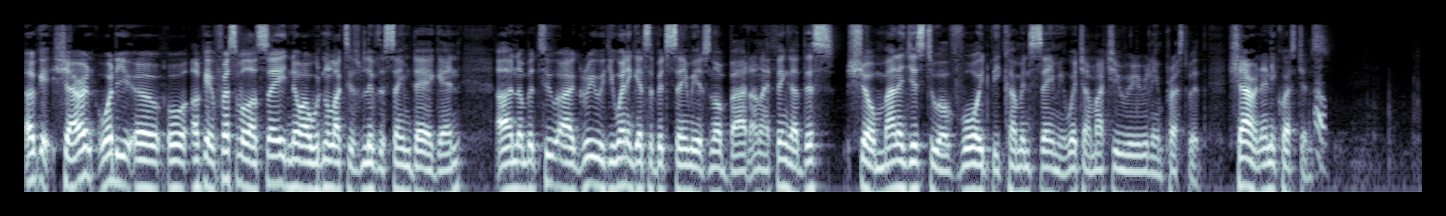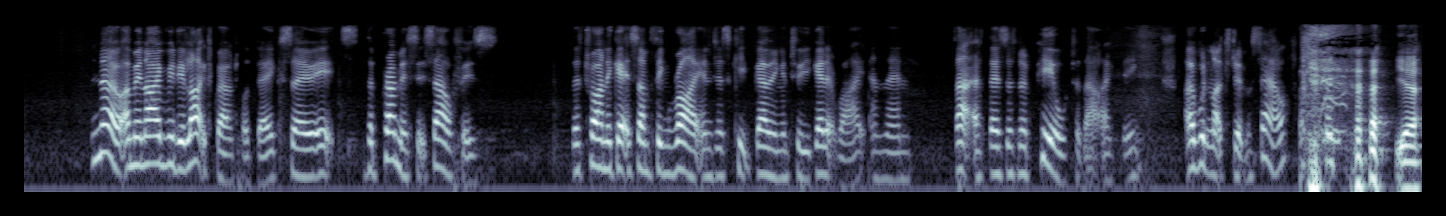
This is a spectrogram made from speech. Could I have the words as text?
Okay, Sharon, what do you? Uh, oh, okay, first of all, I'll say no. I would not like to live the same day again. Uh, number two, I agree with you. When it gets a bit samey, it's not bad, and I think that this show manages to avoid becoming samey, which I'm actually really, really impressed with. Sharon, any questions? Oh. No, I mean I really liked Groundhog Day, so it's the premise itself is they're trying to get something right and just keep going until you get it right, and then that there's an appeal to that. I think I wouldn't like to do it myself. yeah,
